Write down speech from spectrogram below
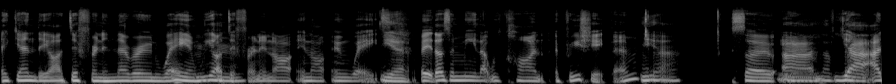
again, they are different in their own way, and we are Mhm. different in our in our own ways. yeah. But it doesn't mean that we can't appreciate them. Yeah. So Yeah, I um love yeah. I,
